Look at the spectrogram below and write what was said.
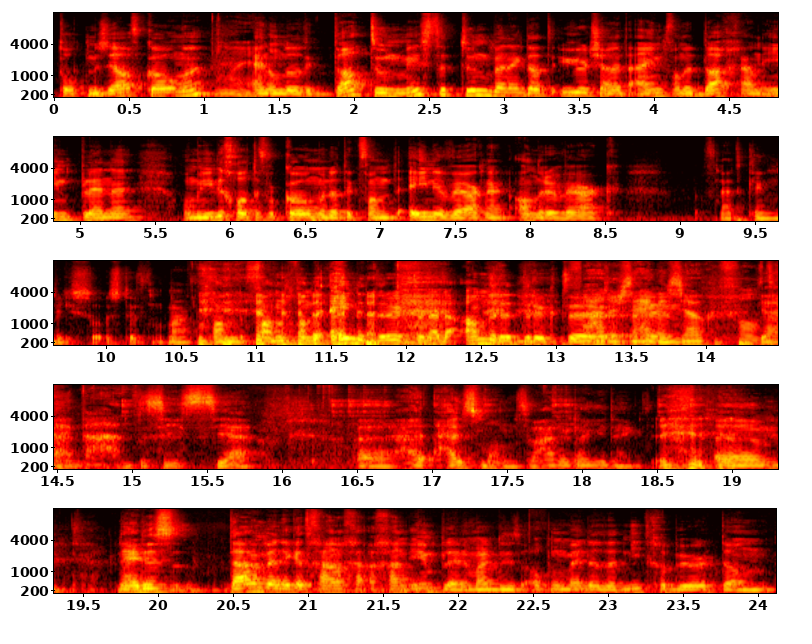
tot mezelf komen. Oh ja. En omdat ik dat toen miste... Toen ben ik dat uurtje aan het eind van de dag gaan inplannen. Om in ieder geval te voorkomen dat ik van het ene werk naar het andere werk... Of nou, klinkt een beetje stuf, maar van, van, van de ene drukte naar de andere drukte. vader zijn is ook een fulltime Ja, baan. Precies, ja. Eh, hu- huisman, zwaarder dan je denkt. Ehm, nee, dus daarom ben ik het gaan, gaan, inplannen. Maar dus op het moment dat het niet gebeurt, dan,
